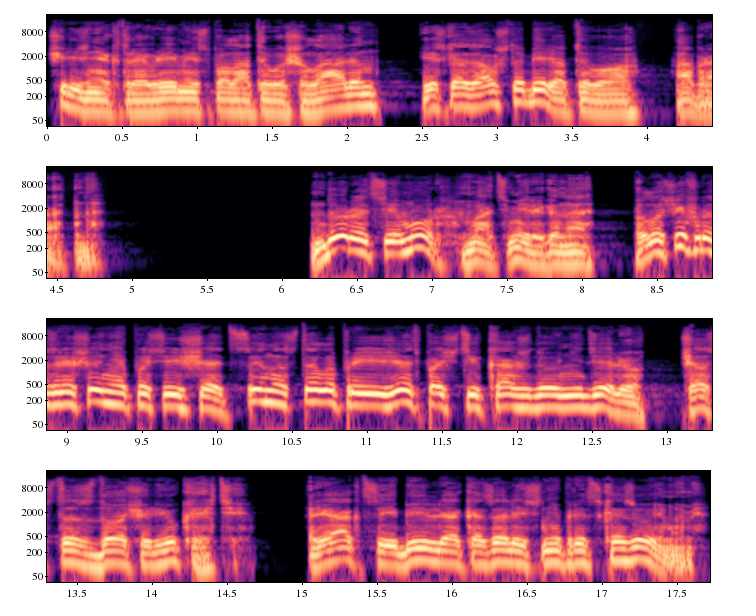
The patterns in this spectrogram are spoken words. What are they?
Через некоторое время из палаты вышел Аллен и сказал, что берет его обратно. Дороти Мур, мать Миллигана, получив разрешение посещать сына, стала приезжать почти каждую неделю, часто с дочерью Кэти. Реакции Билли оказались непредсказуемыми.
